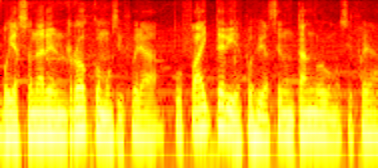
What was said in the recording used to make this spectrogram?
voy a sonar en rock como si fuera Foo Fighter y después voy a hacer un tango como si fuera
